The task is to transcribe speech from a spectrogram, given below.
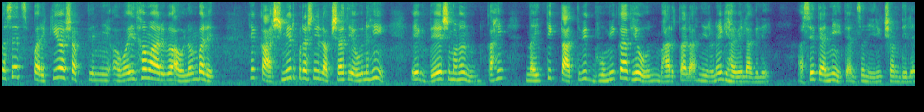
तसेच परकीय शक्तींनी अवैध मार्ग अवलंबलेत हे काश्मीर प्रश्नी लक्षात येऊनही एक देश म्हणून काही नैतिक तात्विक भूमिका घेऊन भारताला निर्णय घ्यावे लागले असे त्यांनी त्यांचं निरीक्षण दिले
